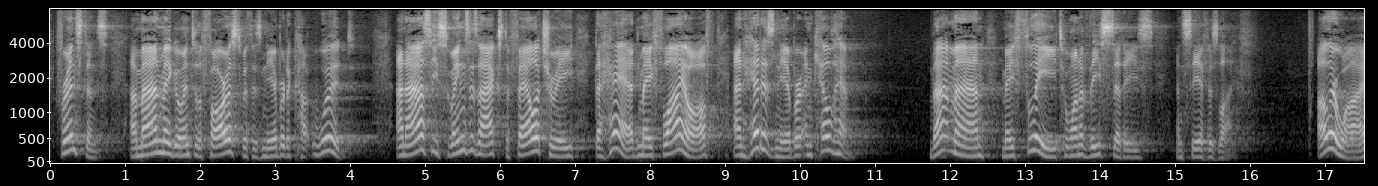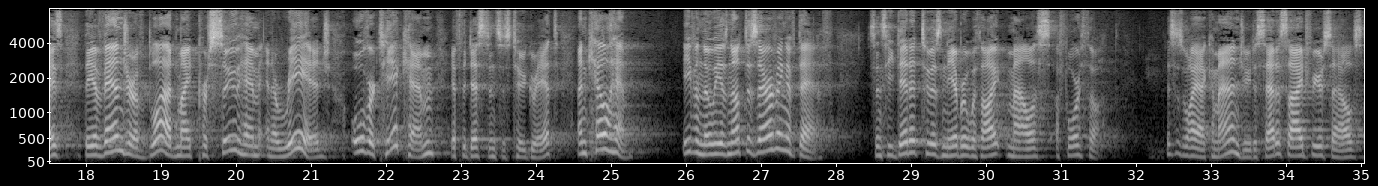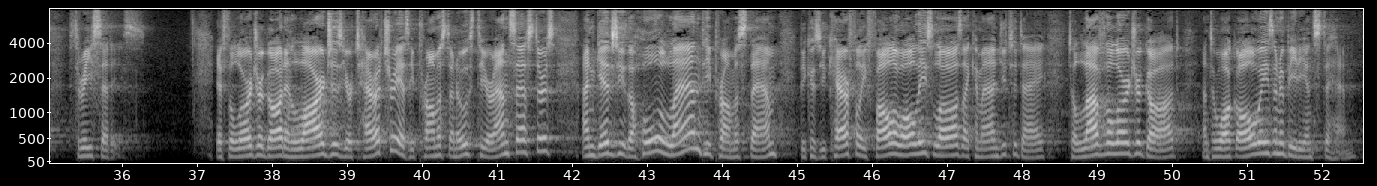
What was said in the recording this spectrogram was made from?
For instance, a man may go into the forest with his neighbor to cut wood. And as he swings his axe to fell a tree, the head may fly off and hit his neighbor and kill him. That man may flee to one of these cities and save his life. Otherwise, the avenger of blood might pursue him in a rage, overtake him if the distance is too great, and kill him, even though he is not deserving of death since he did it to his neighbor without malice aforethought. This is why I command you to set aside for yourselves three cities. If the Lord your God enlarges your territory as he promised an oath to your ancestors and gives you the whole land he promised them, because you carefully follow all these laws I command you today, to love the Lord your God and to walk always in obedience to him,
